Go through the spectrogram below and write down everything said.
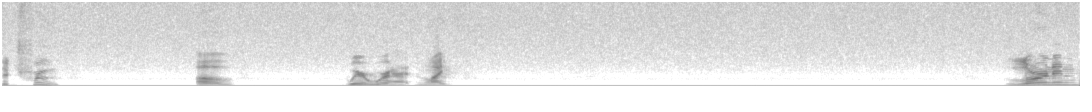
the truth of where we're at in life. Learning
